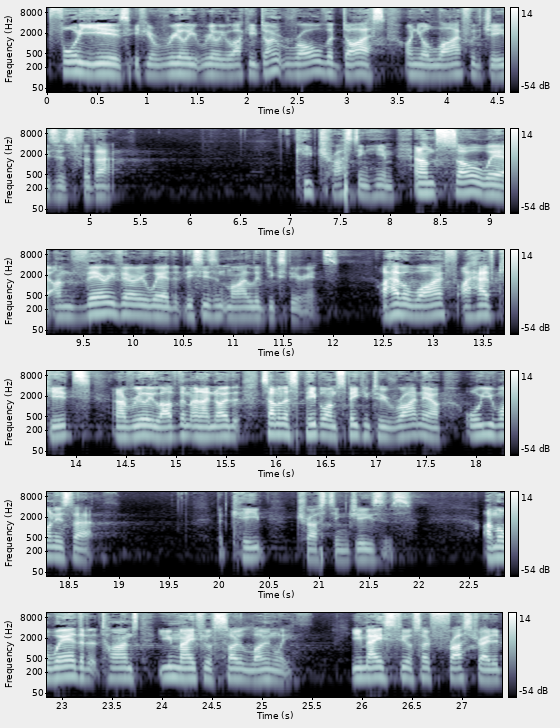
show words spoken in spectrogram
40 years if you're really, really lucky. Don't roll the dice on your life with Jesus for that. Keep trusting Him. And I'm so aware, I'm very, very aware that this isn't my lived experience. I have a wife, I have kids, and I really love them. And I know that some of the people I'm speaking to right now, all you want is that. But keep trusting Jesus. I'm aware that at times you may feel so lonely you may feel so frustrated.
